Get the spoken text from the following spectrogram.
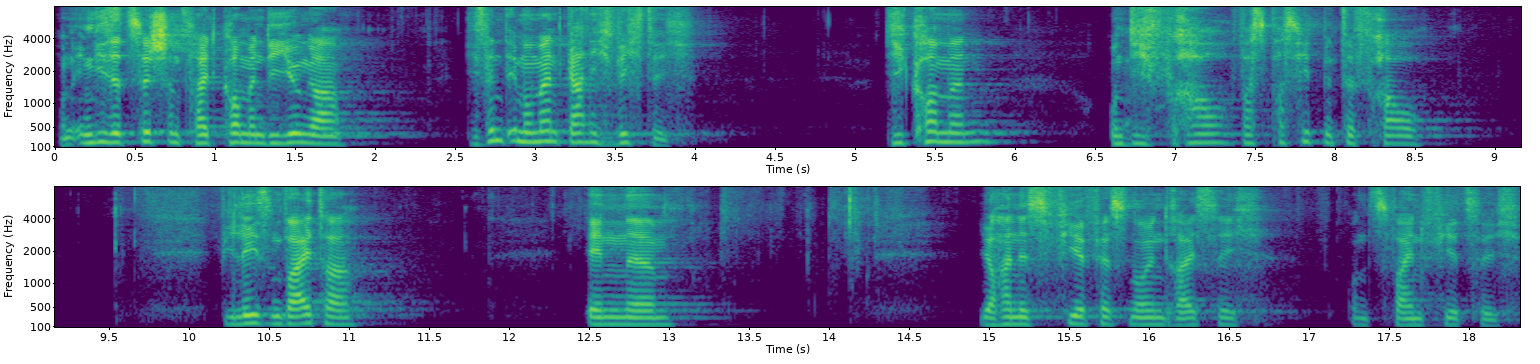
Und in diese Zwischenzeit kommen die Jünger, die sind im Moment gar nicht wichtig. Die kommen und die Frau, was passiert mit der Frau? Wir lesen weiter in ähm, Johannes 4, Vers 39 und 42.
